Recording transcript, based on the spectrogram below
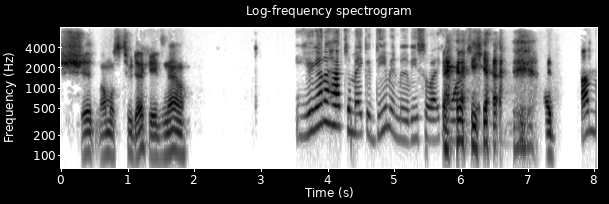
shit almost 2 decades now. You're gonna have to make a demon movie so I can watch it. yeah. I I'm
